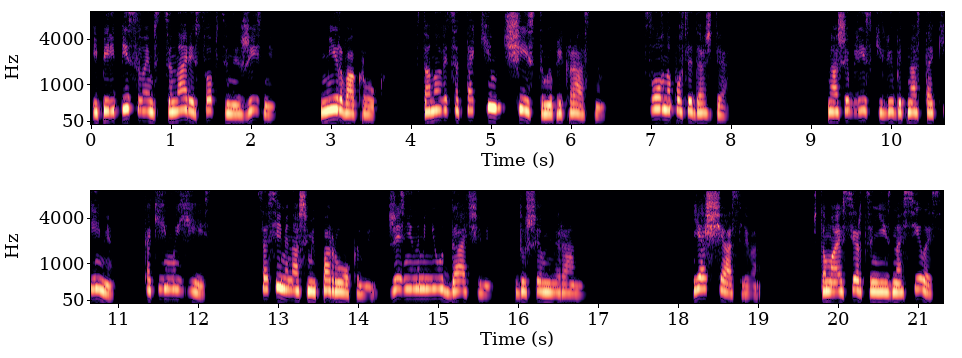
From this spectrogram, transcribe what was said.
и переписываем сценарий собственной жизни, мир вокруг становится таким чистым и прекрасным, словно после дождя. Наши близкие любят нас такими, какие мы есть, со всеми нашими пороками, жизненными неудачами и душевными ранами. Я счастлива, что мое сердце не износилось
